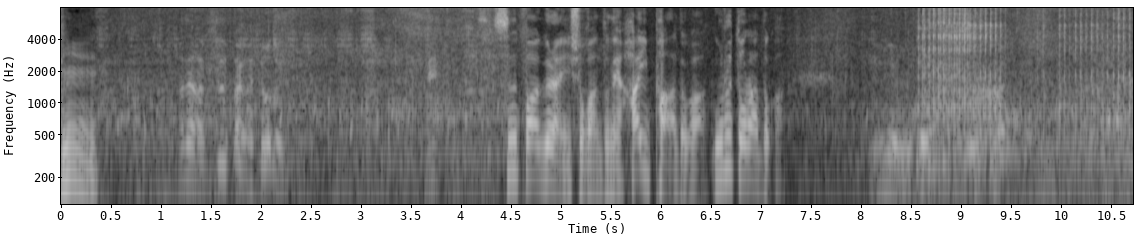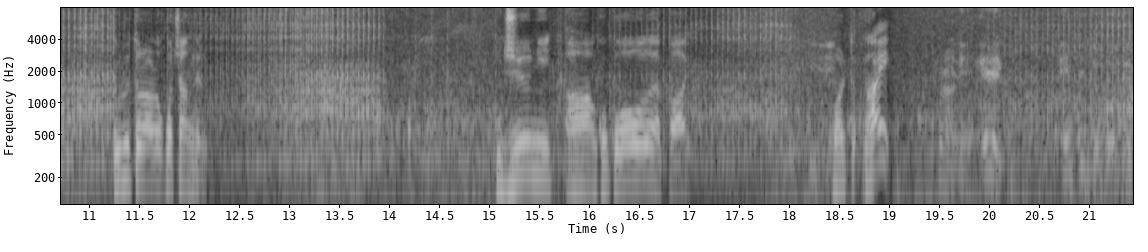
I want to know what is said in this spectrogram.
うん。だからスーパーがちょうどいいんですよスーパーぐらいにしとかんとねハイパーとかウルトラとか。何ウルトラウルトラロコチャンネル。12ああここやっぱ割とはい。これ何エレエンジンで動いてる。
